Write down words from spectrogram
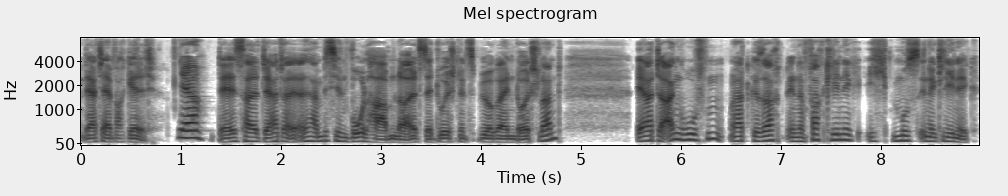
der hat ja einfach Geld. Ja. Der ist halt, der hat ein bisschen wohlhabender als der Durchschnittsbürger in Deutschland. Er hatte angerufen und hat gesagt, in der Fachklinik, ich muss in eine Klinik.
